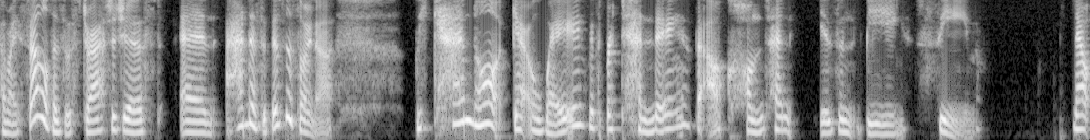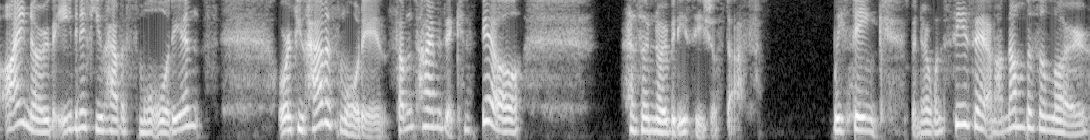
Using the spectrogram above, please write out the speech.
for myself as a strategist and and as a business owner, we cannot get away with pretending that our content isn't being seen. Now, I know that even if you have a small audience, or if you have a small audience, sometimes it can feel as though nobody sees your stuff. We think, but no one sees it and our numbers are low.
